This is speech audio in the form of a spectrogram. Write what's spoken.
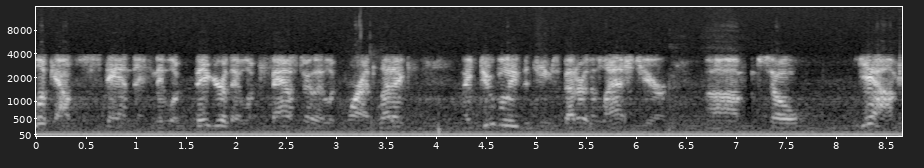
look outstanding. They look bigger, they look faster, they look more athletic. I do believe the team's better than last year. Um, so yeah, I'm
